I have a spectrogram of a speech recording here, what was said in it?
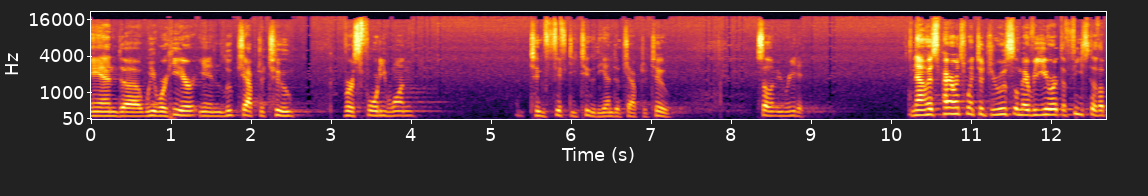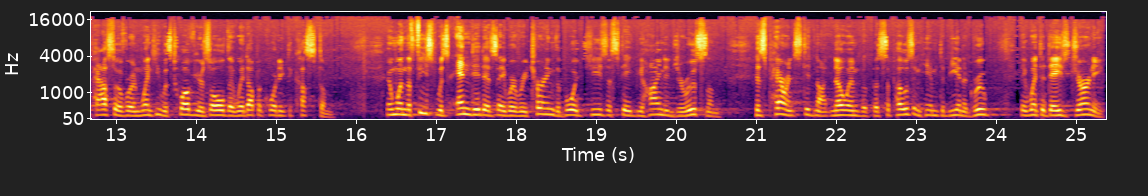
And uh, we were here in Luke chapter 2, verse 41 to 52, the end of chapter 2. So let me read it. Now his parents went to Jerusalem every year at the feast of the Passover, and when he was 12 years old, they went up according to custom. And when the feast was ended, as they were returning, the boy Jesus stayed behind in Jerusalem. His parents did not know him, but, supposing him to be in a group, they went a day's journey.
